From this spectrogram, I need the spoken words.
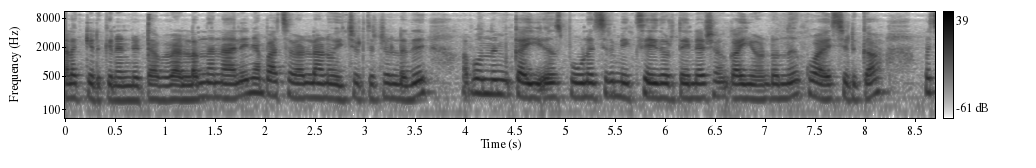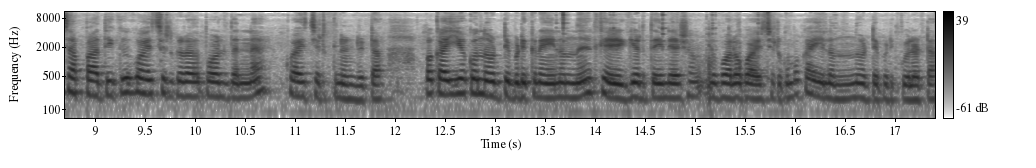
ഇളക്കിയെടുക്കുന്നുണ്ട് കേട്ടോ. അപ്പോൾ വെള്ളം എന്ന് പറഞ്ഞാൽ ഞാൻ പച്ചവെള്ളമാണ് ഒഴിച്ചെടുത്തിട്ടുള്ളത് അപ്പോൾ ഒന്ന് കൈ സ്പൂൺ വെച്ചിട്ട് മിക്സ് ചെയ്ത് കൊടുത്തതിന് ശേഷം കൈ കൊണ്ടൊന്ന് കുഴച്ചെടുക്കുക അപ്പോൾ ചപ്പാത്തിക്ക് കുഴച്ചെടുക്കുന്ന പോലെ തന്നെ കുഴച്ചെടുക്കുന്നുണ്ട് കേട്ടോ. അപ്പോൾ കൈയൊക്കെ ഒന്ന് ഒട്ടിപ്പിടിക്കണതിനൊന്ന് കഴുകിയെടുത്തതിന് ശേഷം ഇതുപോലെ കുഴച്ചെടുക്കുമ്പോൾ കയ്യിലൊന്നും ഒട്ടിപ്പിടിക്കൂല കേട്ടോ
